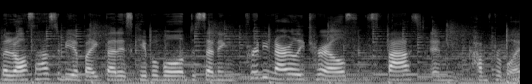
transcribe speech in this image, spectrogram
but it also has to be a bike that is capable of descending pretty gnarly trails fast and comfortably.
